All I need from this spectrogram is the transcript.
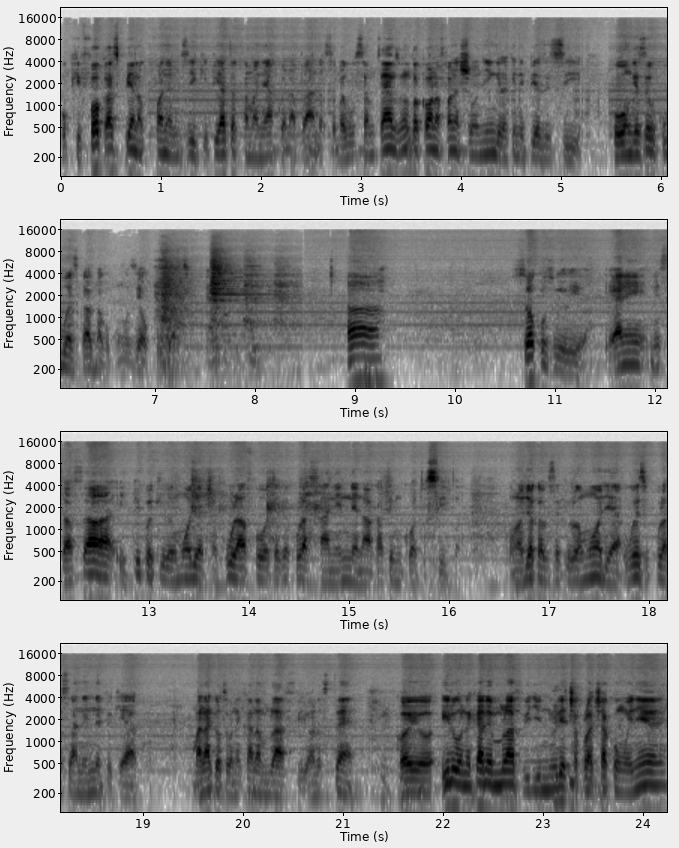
ukifocus pia na kufanya mziki pia hata thamani yako inapanda, sababu sometimes unaweza kuwa unafanya show nyingi lakini pia zisi kuongezea ukubwa zikawa na kupunguzia ukubwa tu. Uh, sio kuzuiliwa, yaani ni sawasawa ipikwe kilo moja chakula afu utake kula sahani nne na wakati mko watu sita. Unajua kabisa kilo moja huwezi kula sahani nne peke yako, maanake utaonekana mlafi, you understand? Kwa hiyo ili uonekane mlafi, jinunulie chakula chako mwenyewe,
